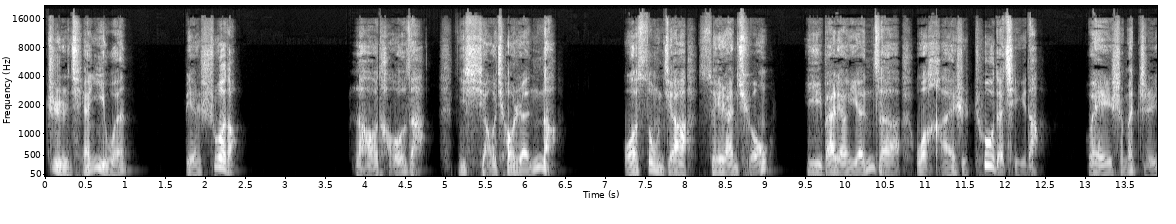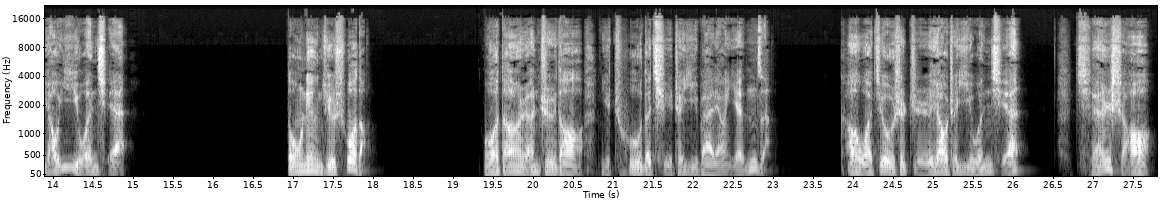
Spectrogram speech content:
至钱一文，便说道：“老头子，你小瞧人呐！我宋家虽然穷，一百两银子我还是出得起的，为什么只要一文钱？”董令举说道：“我当然知道你出得起这一百两银子，可我就是只要这一文钱，钱少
